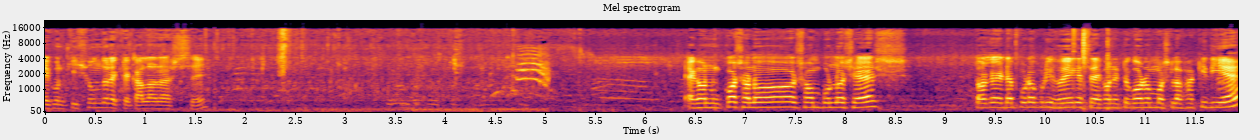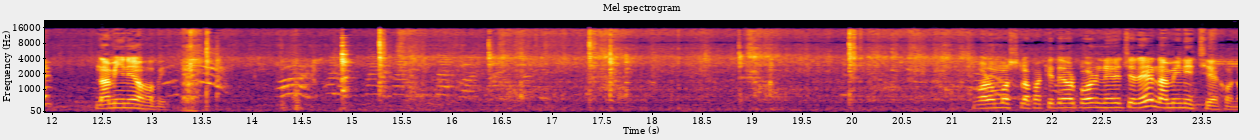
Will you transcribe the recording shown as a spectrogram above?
দেখুন কি সুন্দর একটা কালার আসছে। এখন কষানো সম্পূর্ণ শেষ। তরকারিটা পুরোপুরি হয়ে গেছে। এখন একটু গরম মশলা ফাঁকি দিয়ে নামিয়ে নেওয়া হবে। গরম মশলা ফাঁকি দেওয়ার পর নেড়ে চেড়ে নামিয়ে নিচ্ছি এখন।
